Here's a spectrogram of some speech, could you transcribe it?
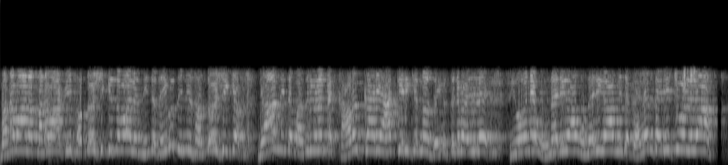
മണവാളം മണവാട്ടി സന്തോഷിക്കുന്ന പോലെ നിന്റെ ദൈവത്തിന് സന്തോഷിക്കും. ഞാൻ നിന്റെ മതിലുകളെ കാവൽക്കാരെ ആക്കിയിരിക്കുന്നു. ദൈവത്തിന്റെ വഴിയിലെ സിയോനെ ഉണരുക ഉണരുക നിന്റെ ബലം ധരിച്ചുകൊള്ളുക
